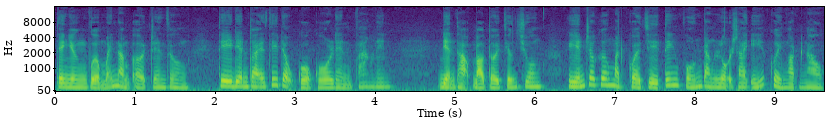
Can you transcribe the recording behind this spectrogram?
Thế nhưng vừa mới nằm ở trên giường thì điện thoại di động của cô liền vang lên. Điện thoại báo tới tiếng chuông khiến cho gương mặt của chị Tinh vốn đang lộ ra ý cười ngọt ngào,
